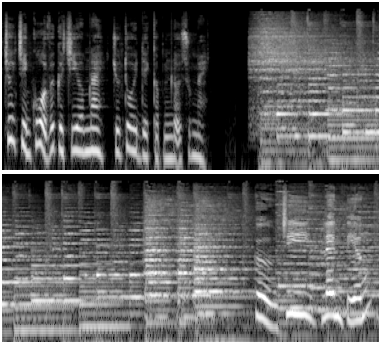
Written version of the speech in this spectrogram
Chương trình Quốc hội với cử tri hôm nay, chúng tôi đề cập nội dung này. Cử tri lên tiếng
